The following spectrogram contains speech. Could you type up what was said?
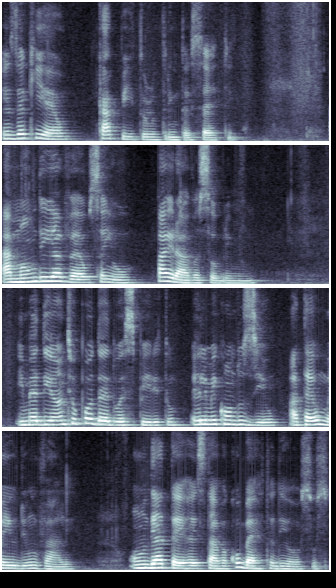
Ezequiel, capítulo 37 A mão de Yahvé, o Senhor, pairava sobre mim. E mediante o poder do Espírito, ele me conduziu até o meio de um vale, onde a terra estava coberta de ossos.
